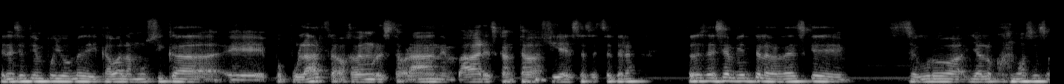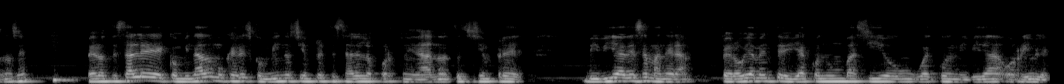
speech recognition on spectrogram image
En ese tiempo yo me dedicaba a la música eh, popular, trabajaba en un restaurante, en bares, cantaba fiestas, etcétera. Entonces en ese ambiente la verdad es que seguro ya lo conoces o no sé, pero te sale combinado mujeres con vino, siempre te sale la oportunidad, ¿no? Entonces siempre vivía de esa manera, pero obviamente vivía con un vacío, un hueco en mi vida horrible.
